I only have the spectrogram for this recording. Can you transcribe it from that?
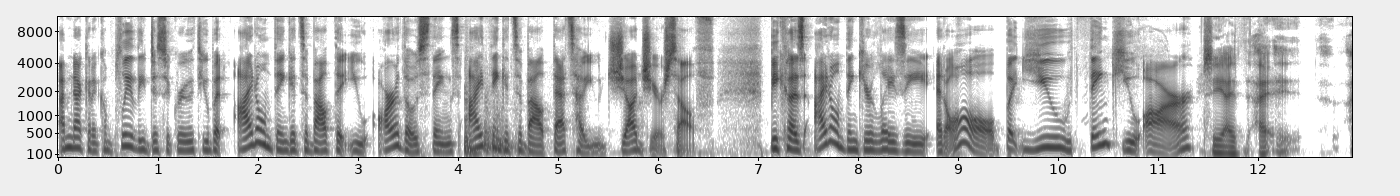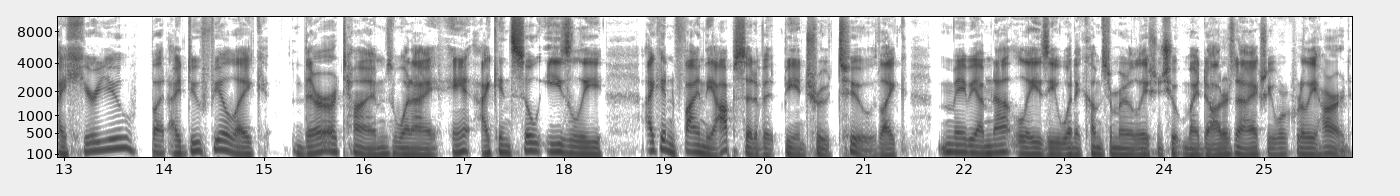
I'm not gonna completely disagree with you, but I don't think it's about that you are those things. I think it's about that's how you judge yourself. Because I don't think you're lazy at all, but you think you are. See, I I I hear you, but I do feel like there are times when I I can so easily I can find the opposite of it being true too. Like maybe I'm not lazy when it comes to my relationship with my daughters and I actually work really hard.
